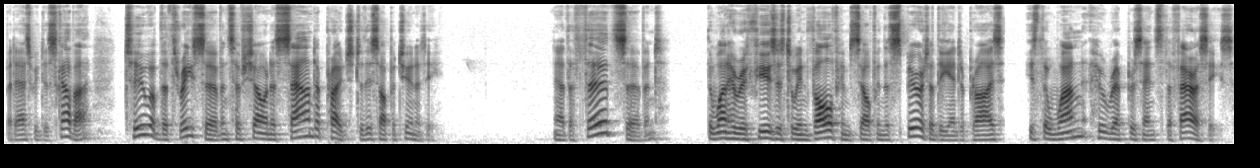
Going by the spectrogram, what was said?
but as we discover, two of the three servants have shown a sound approach to this opportunity. Now, the third servant, the one who refuses to involve himself in the spirit of the enterprise, is the one who represents the Pharisees.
